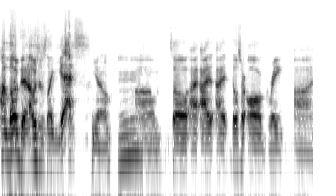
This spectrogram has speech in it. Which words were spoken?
I loved it. I was just like, yes, you know. Mm-hmm. Um. So I, I, I, those are all great uh,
